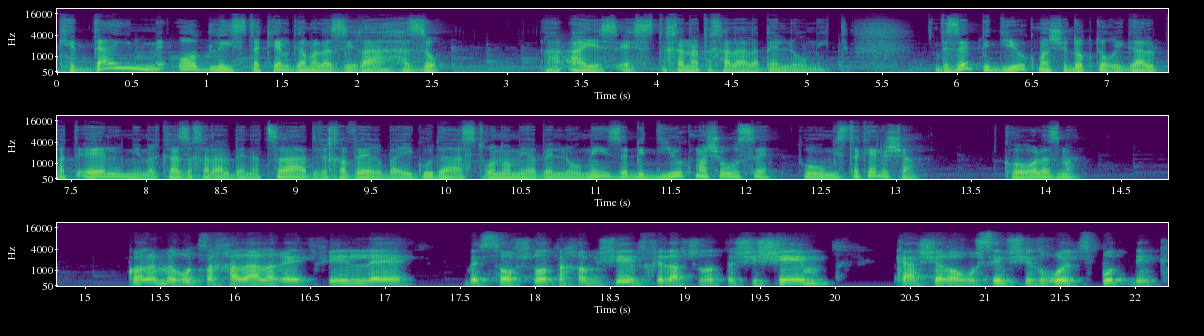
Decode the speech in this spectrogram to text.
כדאי מאוד להסתכל גם על הזירה הזו, ה-ISS, תחנת החלל הבינלאומית. וזה בדיוק מה שדוקטור יגאל פתאל, ממרכז החלל בנצרת וחבר באיגוד האסטרונומי הבינלאומי, זה בדיוק מה שהוא עושה. הוא מסתכל לשם, כל הזמן. כל המרוץ לחלל הרי התחיל אה, בסוף שנות ה-50, תחילת שנות ה-60, כאשר הרוסים שידרו את ספוטניק,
